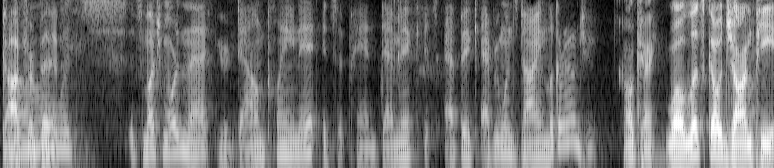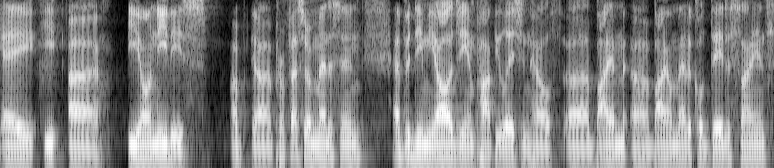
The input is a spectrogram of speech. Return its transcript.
God forbid. Oh, it's it's much more than that. You're downplaying it. It's a pandemic. It's epic. Everyone's dying. Look around you. Okay. Well, let's go. John P. A. E- uh, Ioannidis, a uh, professor of medicine, epidemiology, and population health, uh, bio, uh, biomedical data science.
